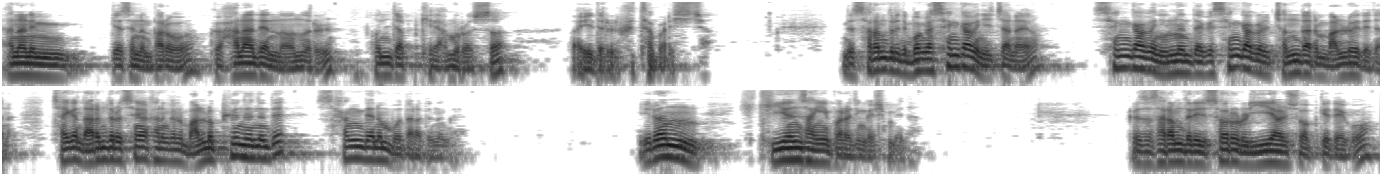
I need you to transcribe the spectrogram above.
하나님께서는 바로 그 하나된 언어를 혼잡케 함으로써 이들을 흩어버리시죠. 근데 사람들은 이제 뭔가 생각은 있잖아요. 생각은 있는데 그 생각을 전달은 말로 해야 되잖아. 자기가 나름대로 생각하는 걸 말로 표현했는데 상대는 못 알아듣는 거예요. 이런 기현상이 벌어진 것입니다. 그래서 사람들이 서로를 이해할 수 없게 되고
